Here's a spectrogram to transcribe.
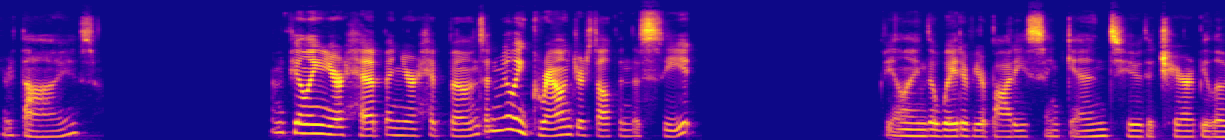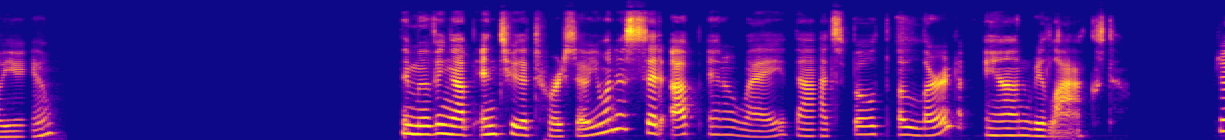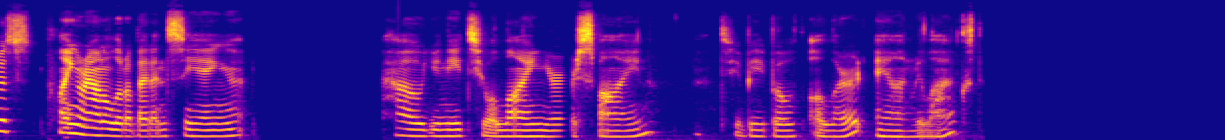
your thighs. And feeling your hip and your hip bones, and really ground yourself in the seat. Feeling the weight of your body sink into the chair below you. Then moving up into the torso, you want to sit up in a way that's both alert and relaxed. Just playing around a little bit and seeing how you need to align your spine to be both alert and relaxed.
